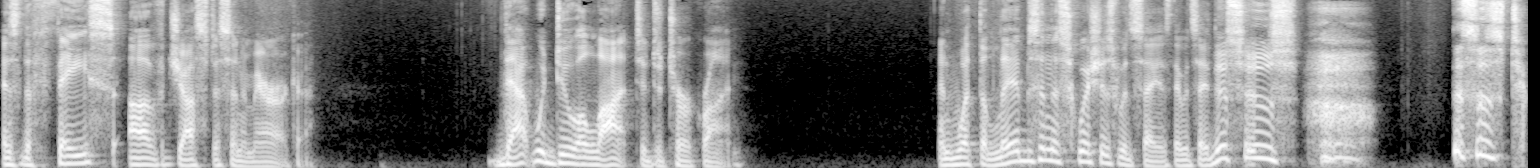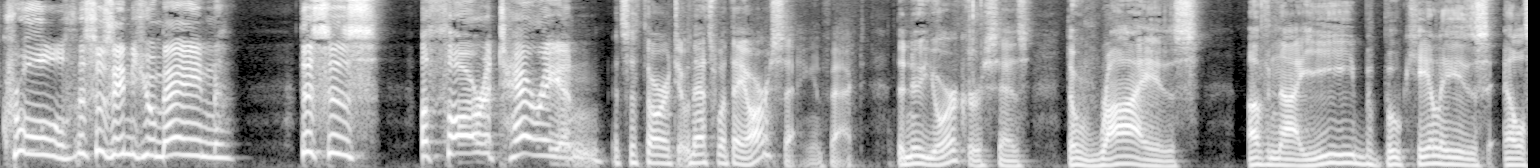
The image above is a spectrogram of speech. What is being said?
as the face of justice in America, that would do a lot to deter crime. And what the libs and the squishes would say is they would say, this is, this is cruel. This is inhumane. This is authoritarian. It's authoritarian. That's what they are saying, in fact. The New Yorker says the rise of Nayib Bukele's El,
